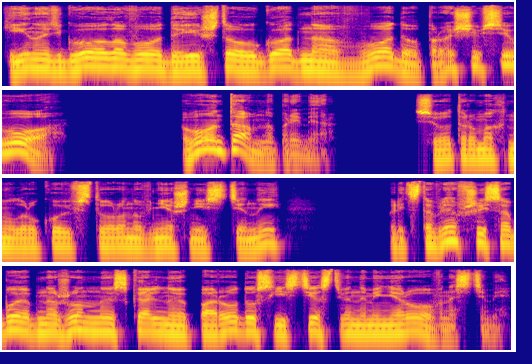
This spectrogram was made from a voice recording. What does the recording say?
Кинуть голову, да и что угодно в воду проще всего. Вон там, например. Сётер махнул рукой в сторону внешней стены, представлявшей собой обнаженную скальную породу с естественными неровностями.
